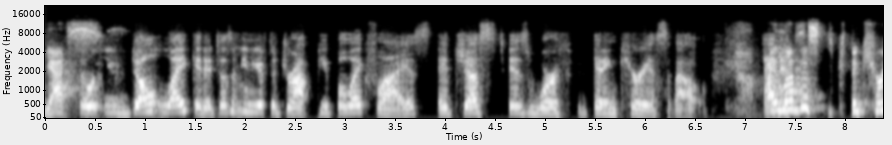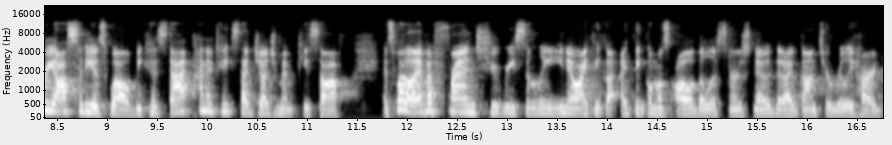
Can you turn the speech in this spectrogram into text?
Yes. So if you don't like it, it doesn't mean you have to drop people like flies. It just is worth getting curious about. And I love this the curiosity as well because that kind of takes that judgment piece off as well. I have a friend who recently, you know, I think I think almost all of the listeners know that I've gone through really hard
